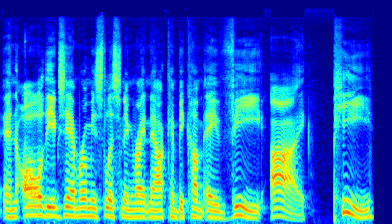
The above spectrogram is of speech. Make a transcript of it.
And all the exam roomies listening right now can become a VIP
